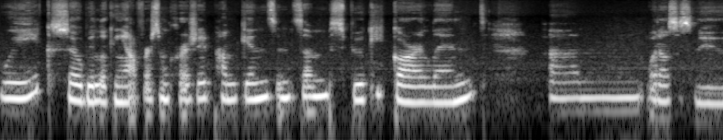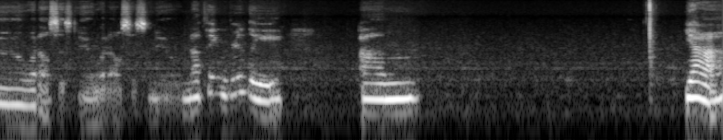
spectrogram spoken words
week. So be looking out for some crocheted pumpkins and some spooky garland. Um, what else is new? What else is new? What else is new? Nothing really. Um, yeah,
